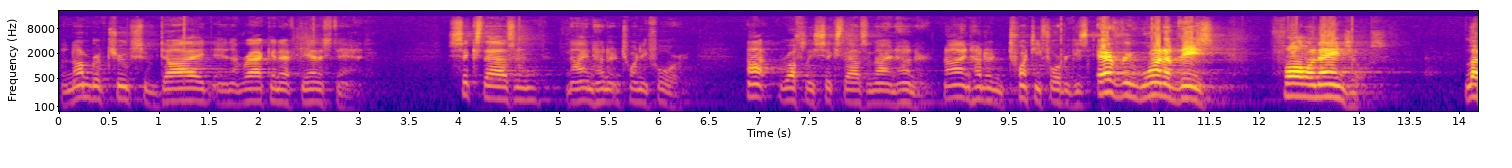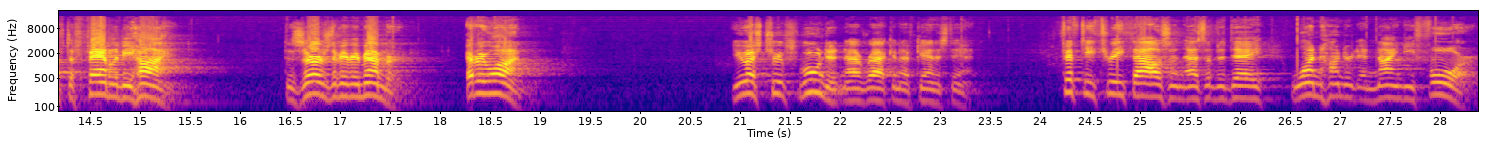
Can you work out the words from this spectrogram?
The number of troops who've died in Iraq and Afghanistan 6,924. Not roughly 6,900, 924, because every one of these fallen angels left a family behind, deserves to be remembered. Everyone. U.S. troops wounded in Iraq and Afghanistan. 53,000 as of today, 194.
